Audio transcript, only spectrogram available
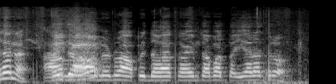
છે ને તૈયાર જ થશે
